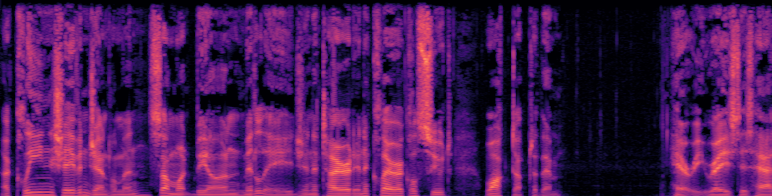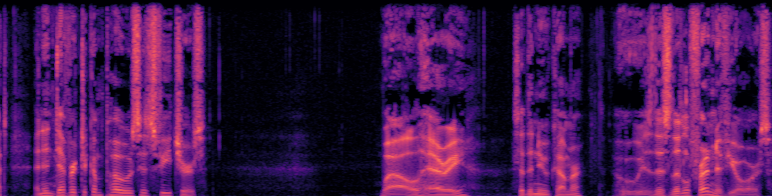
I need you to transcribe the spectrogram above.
a clean-shaven gentleman, somewhat beyond middle age and attired in a clerical suit, walked up to them. Harry raised his hat and endeavored to compose his features. Well, Harry, said the newcomer, who is this little friend of yours?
